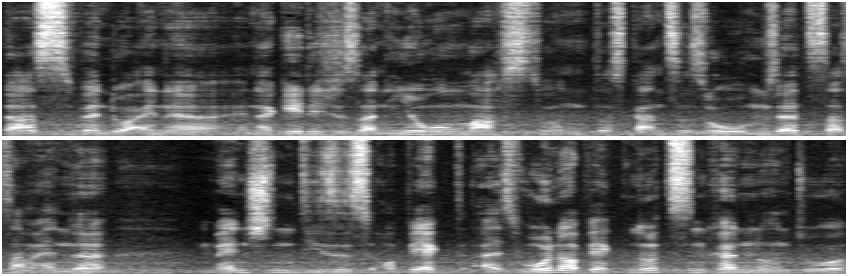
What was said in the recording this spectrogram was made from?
dass wenn du eine energetische Sanierung machst und das Ganze so umsetzt, dass am Ende Menschen dieses Objekt als Wohnobjekt nutzen können und du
